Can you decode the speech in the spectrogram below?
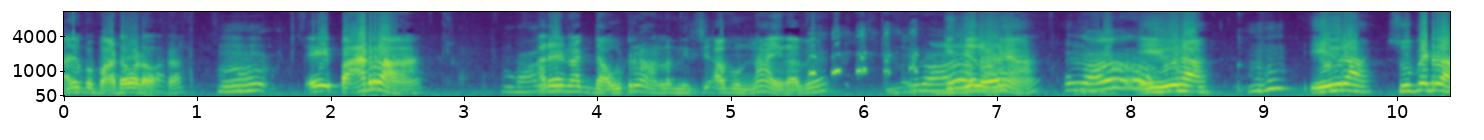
అరే ఒక పాట పాడవారా. ఏ పాడరా. అరే నాకు డౌట్ రా అందులో మిర్చి అవి ఉన్నాయి రవి గింజలు ఉన్నాయా. ఏవిరా. ఏవిరా? చూపెట్రా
